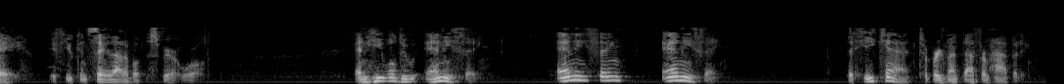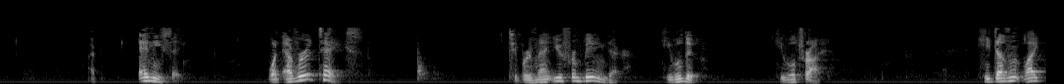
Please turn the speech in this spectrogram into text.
day, if you can say that about the spirit world. And he will do anything, anything, anything that he can to prevent that from happening. Anything. Whatever it takes to prevent you from being there, he will do. He will try. He doesn't like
